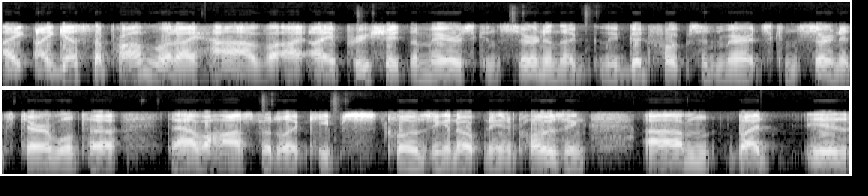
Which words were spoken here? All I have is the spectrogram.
I, I guess the problem that I have, I, I appreciate the mayor's concern and the, the good folks in Merritt's concern. It's terrible to to have a hospital that keeps closing and opening and closing, um, but is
